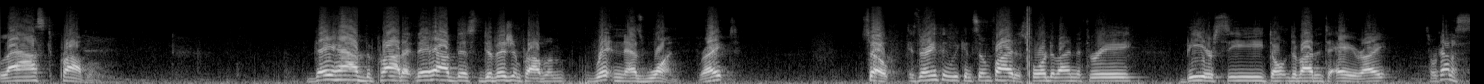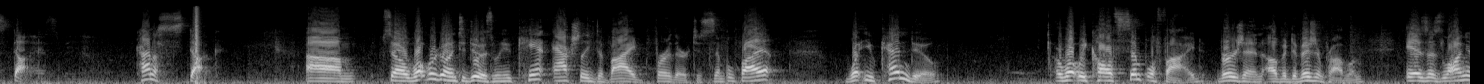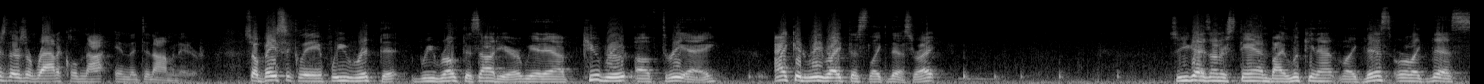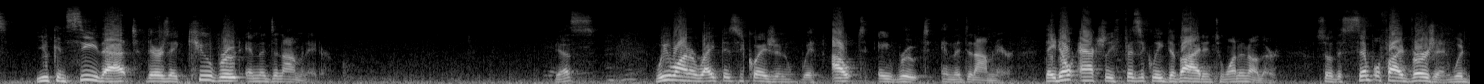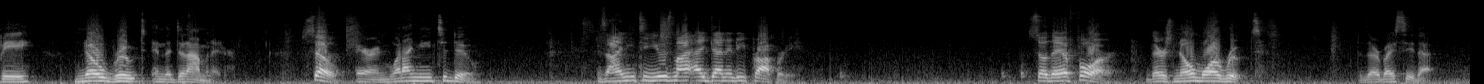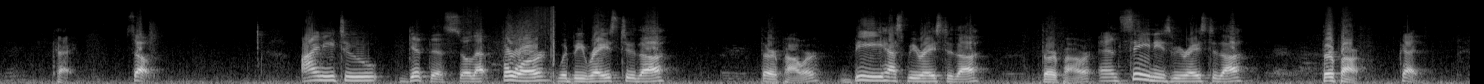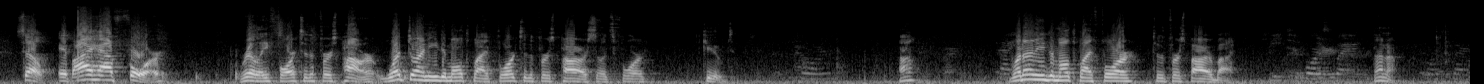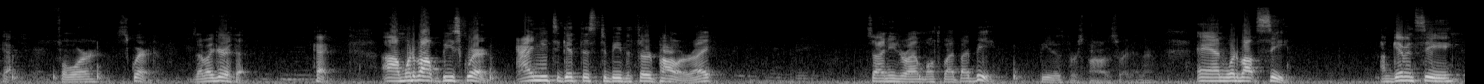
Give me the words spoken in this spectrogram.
last problem. They have the product, they have this division problem written as 1, right? So is there anything we can simplify? Does 4 divide into 3? B or C don't divide into A, right? So we're kind of stuck. Kind of stuck. Um, so what we're going to do is when you can't actually divide further to simplify it, what you can do, or what we call simplified version of a division problem, is as long as there's a radical not in the denominator. So basically, if we writ it, rewrote this out here, we'd have cube root of 3a. I could rewrite this like this, right? So you guys understand by looking at like this or like this, you can see that there's a cube root in the denominator. Yes? Mm-hmm. We want to write this equation without a root in the denominator. They don't actually physically divide into one another. So the simplified version would be no root in the denominator. So, Aaron, what I need to do is I need to use my identity property. So therefore, there's no more root. Does everybody see that? OK. So I need to get this so that 4 would be raised to the third power. B has to be raised to the third power. And C needs to be raised to the third power. OK. So if I have 4, really 4 to the first power, what do I need to multiply 4 to the first power so it's 4 cubed? Four. Huh? What do I need to multiply 4 to the first power by? 4 squared. No, no. 4 squared. Yeah, 4 squared. Does everybody agree with that? OK. Um, what about b squared? I need to get this to be the third power, right? So I need to multiply by b. b to the first power is right in there. And what about c? I'm given c,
